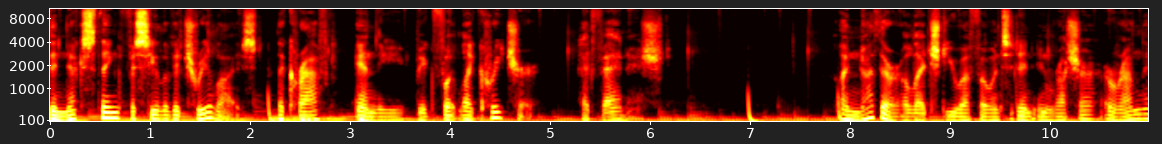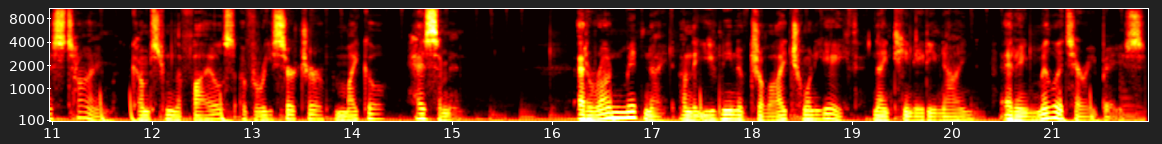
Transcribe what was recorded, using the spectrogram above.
The next thing Vasilovich realized, the craft and the Bigfoot like creature had vanished. Another alleged UFO incident in Russia around this time comes from the files of researcher Michael Hesemann. At around midnight on the evening of July 28, 1989, at a military base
